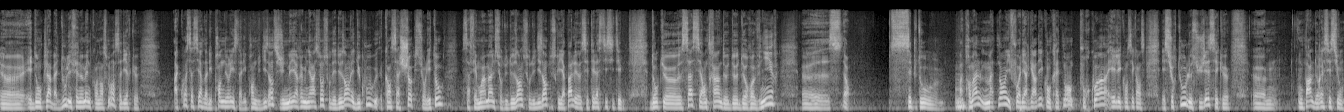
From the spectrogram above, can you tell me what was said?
Euh, et donc là, bah, d'où les phénomènes qu'on en ce moment, c'est-à-dire que à quoi ça sert d'aller prendre du risque, d'aller prendre du 10 ans si j'ai une meilleure rémunération sur des 2 ans? Et du coup, quand ça choque sur les taux, ça fait moins mal sur du 2 ans que sur du 10 ans, puisqu'il n'y a pas cette élasticité. Donc euh, ça, c'est en train de, revenir. Euh, c'est plutôt pas trop mal. Maintenant, il faut aller regarder concrètement pourquoi et les conséquences. Et surtout, le sujet, c'est que euh, on parle de récession.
